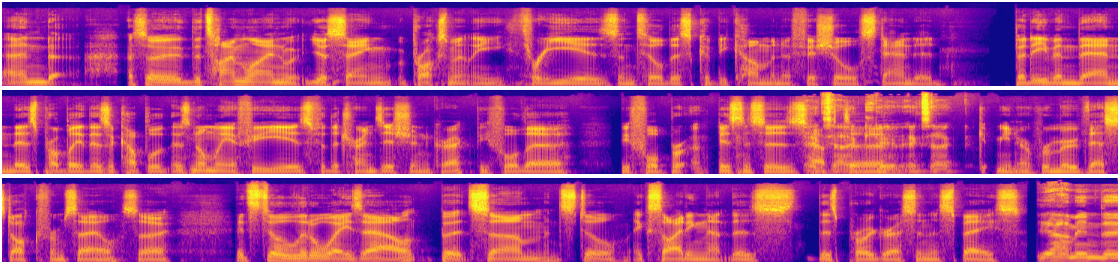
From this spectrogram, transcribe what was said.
And uh, so the timeline you're saying approximately three years until this could become an official standard but even then, there's probably there's a couple. Of, there's normally a few years for the transition, correct? Before the before businesses have exactly, to exactly. you know remove their stock from sale. So it's still a little ways out, but um, it's still exciting that there's there's progress in the space. Yeah, I mean the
